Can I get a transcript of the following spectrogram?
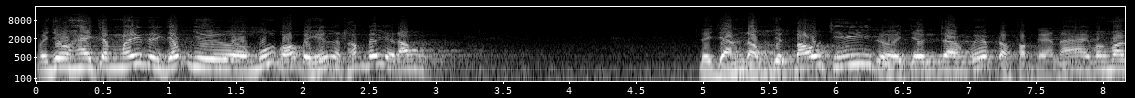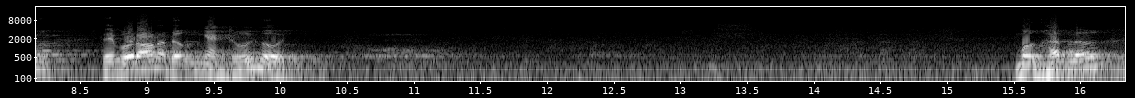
Mà vô hai trăm mấy thì giống như muối bỏ biển là thấm béo vào đâu. Để vận động trên báo chí, rồi trên trang web đạo Phật ngày nay, vân vân. Thì bữa đó nó được ngàn rưỡi người. Mừng hết lớn.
